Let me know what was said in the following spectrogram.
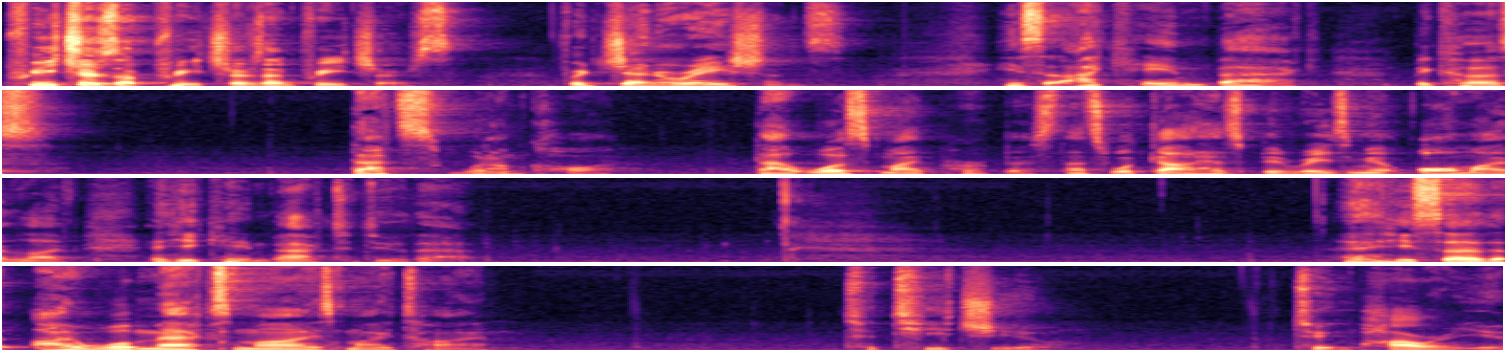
preachers of preachers and preachers for generations. He said, I came back because that's what I'm called. That was my purpose. That's what God has been raising me all my life. And He came back to do that. And He said, I will maximize my time to teach you, to empower you.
